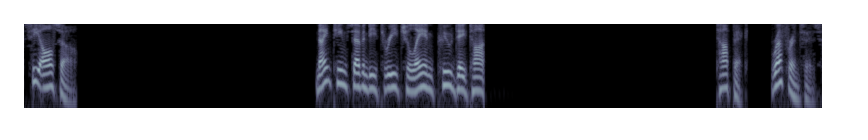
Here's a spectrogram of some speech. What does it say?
See also. 1973 Chilean coup d'état. References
